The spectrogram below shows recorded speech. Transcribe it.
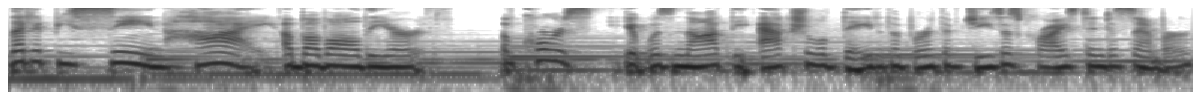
Let it be seen high above all the earth. Of course, it was not the actual date of the birth of Jesus Christ in December,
